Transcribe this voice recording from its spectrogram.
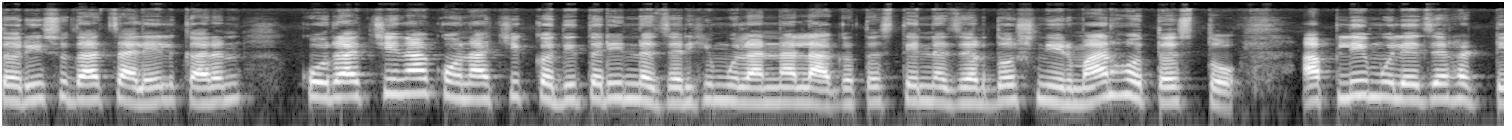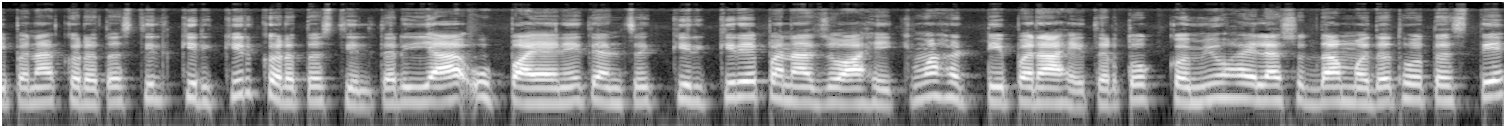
तरीसुद्धा चालेल. कारण कोणाची ना कोणाची कधीतरी नजर ही मुलांना लागत असते. नजरदोष निर्माण होत असतो. आपली मुले जर हट्टीपणा करत असतील किरकिर करत असतील तर या उपायाने त्यांचं किरकिरेपणा जो आहे किंवा हट्टीपणा आहे तर तो कमी व्हायलासुद्धा मदत होत असते.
